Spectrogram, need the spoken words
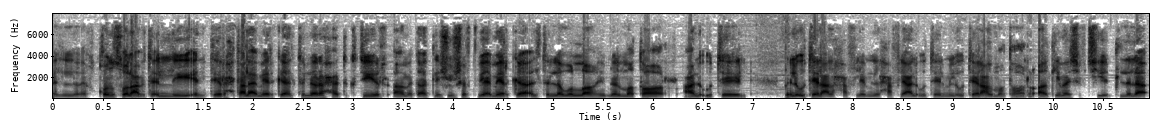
ال- القنصل عم بتقول لي أنت رحت على أمريكا؟ قلت لها رحت كثير قامت قالت لي شو شفت بأمريكا؟ قلت لها والله من المطار على الأوتيل. من الأوتيل على الحفلة من الحفلة على الأوتيل من الأوتيل على المطار. قالت لي ما شفت شيء؟ قلت لها لا.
